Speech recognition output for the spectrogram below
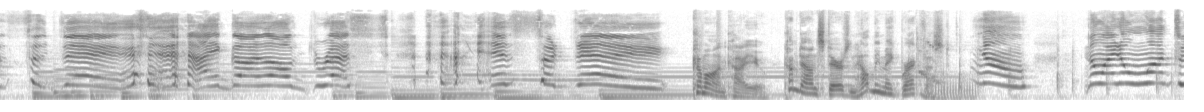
it's today. I got all dressed. it's today. Come on, Caillou. Come downstairs and help me make breakfast. No, no, I don't want to.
